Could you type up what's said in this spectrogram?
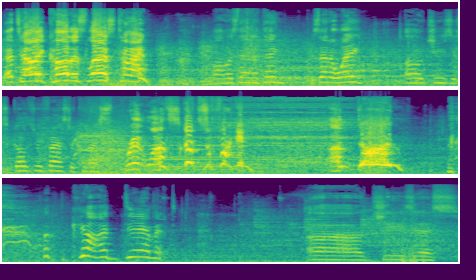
That's how he caught us last time! Oh, is that a thing? Is that a way? Oh, Jesus. Go through faster. Can I sprint while it's so fucking... I'm done! God damn it. Oh, Jesus.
